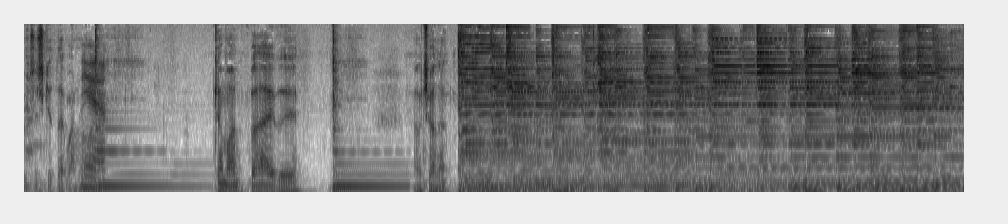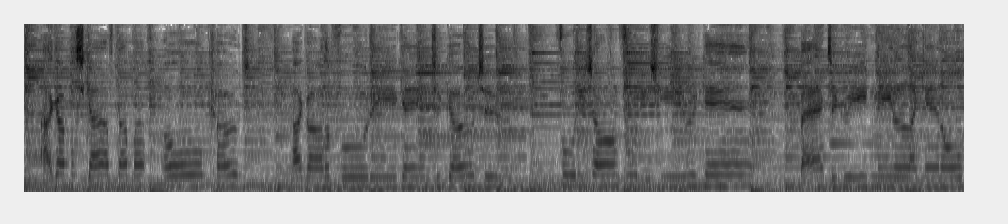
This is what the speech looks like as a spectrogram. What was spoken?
we'll just get that one right. Yeah. Come on, behave there. I'll try that. I got my scarf, got my old coat. I got a footy game to go to. Footy's on, footy's here again. Back to greet me like an old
